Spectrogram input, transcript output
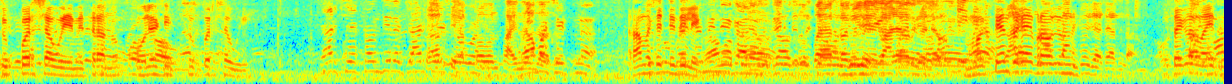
सुपर शाहू आहे मित्रांनो. क्वालिटी सुपर शाहू आहे. चारशे एकावन्न दिले चारशे एकावन्न फायनल रामाशेट्टी दिले. मग त्यांचं काही प्रॉब्लेम नाही. सगळं माहिती.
